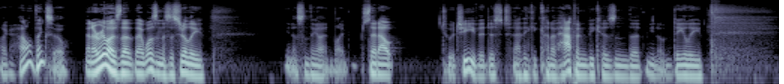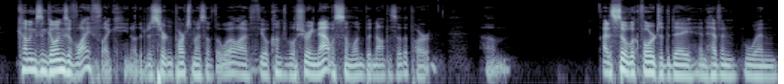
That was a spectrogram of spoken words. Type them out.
like I don't think so. And I realized that that wasn't necessarily, you know, something I'd like set out to achieve. It just I think it kind of happened because in the you know daily comings and goings of life, like you know, there are just certain parts of myself that well I feel comfortable sharing that with someone, but not this other part. Um, I just so look forward to the day in heaven when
